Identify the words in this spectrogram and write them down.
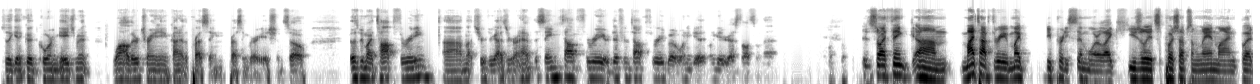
so they get good core engagement while they're training kind of the pressing pressing variation. So those would be my top three. Uh, I'm not sure if you guys are going to have the same top three or different top three, but want to get want to get your guys' thoughts on that. So I think um, my top three might be pretty similar. Like usually it's push-ups and landmine, but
